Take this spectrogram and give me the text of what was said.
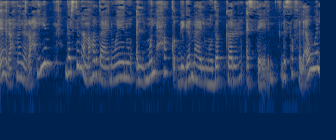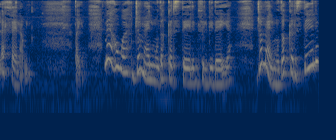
الله الرحمن الرحيم. درسنا النهاردة عنوانه الملحق بجمع المذكر السالم للصف الأول الثانوي. طيب ما هو جمع المذكر السالم في البداية؟ جمع المذكر السالم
